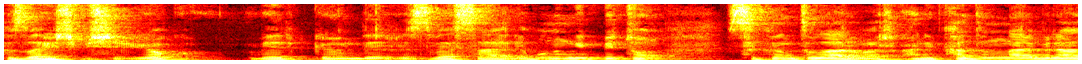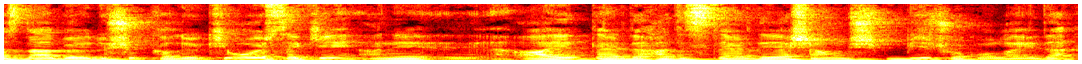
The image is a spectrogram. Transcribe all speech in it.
Kıza hiçbir şey yok. Verip göndeririz vesaire. Bunun gibi bir ton sıkıntılar var. Hani kadınlar biraz daha böyle düşük kalıyor ki oysa ki hani e, ayetlerde, hadislerde yaşanmış birçok olayda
